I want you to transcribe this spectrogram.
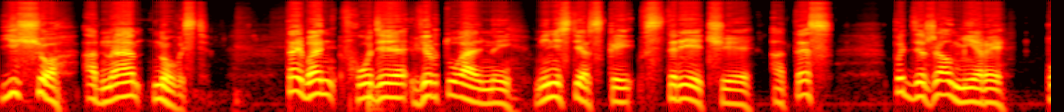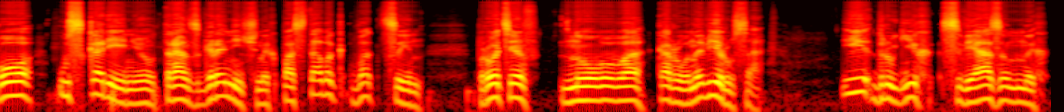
Еще одна новость. Тайвань в ходе виртуальной министерской встречи АТЭС поддержал меры по ускорению трансграничных поставок вакцин против нового коронавируса и других связанных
